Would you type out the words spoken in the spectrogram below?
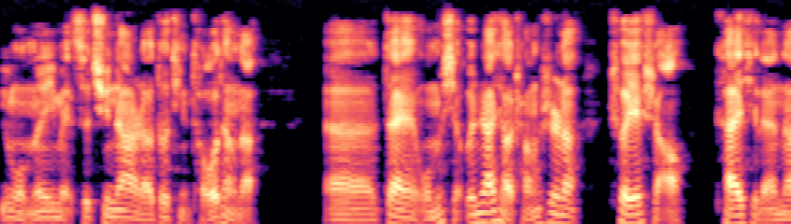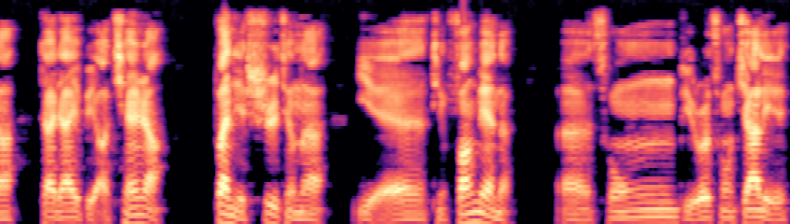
因为我们每次去那儿呢都挺头疼的。呃，在我们小温莎小城市呢，车也少，开起来呢大家也比较谦让，办起事情呢也挺方便的。呃，从比如从家里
